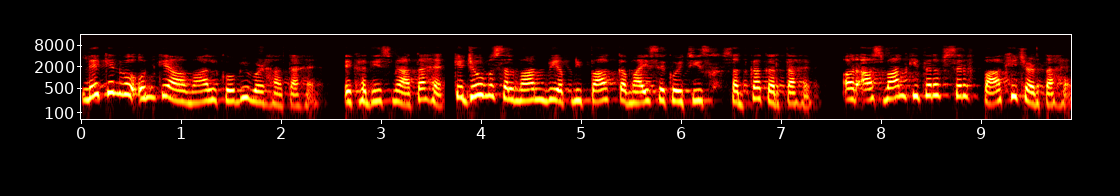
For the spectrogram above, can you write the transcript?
لیکن وہ ان کے اعمال کو بھی بڑھاتا ہے۔ ایک حدیث میں آتا ہے کہ جو مسلمان بھی اپنی پاک کمائی سے کوئی چیز صدقہ کرتا ہے اور آسمان کی طرف صرف پاک ہی چڑھتا ہے،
